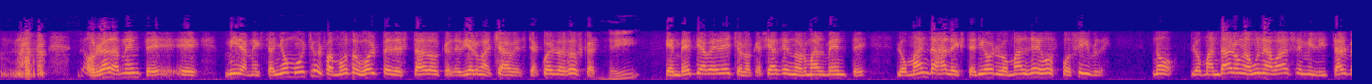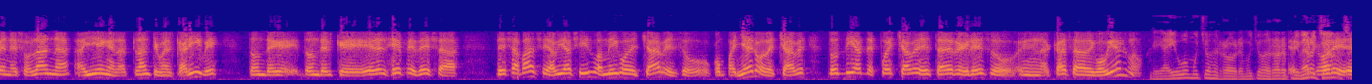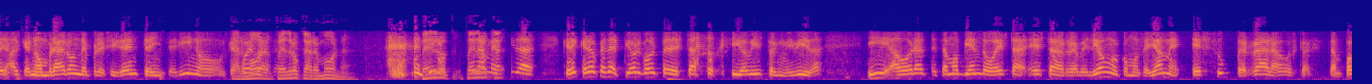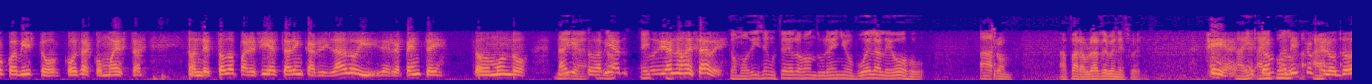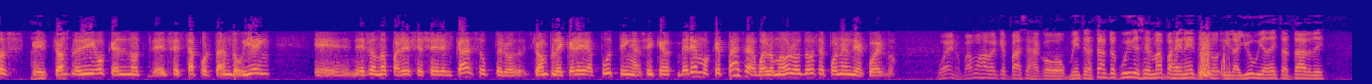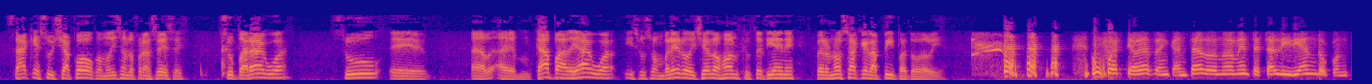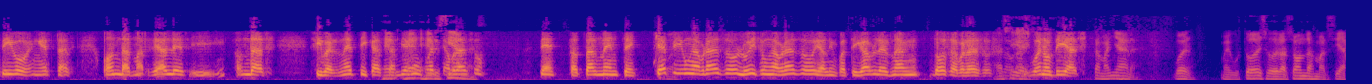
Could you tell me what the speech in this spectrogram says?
Honradamente, eh, mira, me extrañó mucho el famoso golpe de Estado que le dieron a Chávez. ¿Te acuerdas, Oscar? Sí. Que en vez de haber hecho lo que se hace normalmente, lo mandas al exterior lo más lejos posible. No, lo mandaron a una base militar venezolana ahí en el Atlántico, en el Caribe, donde, donde el que era el jefe de esa de esa base había sido amigo de Chávez o compañero de Chávez. Dos días después Chávez está de regreso en la casa de gobierno. Y ahí hubo muchos errores, muchos errores. Primero Chávez... Eh, al que nombraron de presidente interino. Carmona, Pedro Carmona. Pedro, Pedro creo que es el peor golpe de Estado que yo he visto en mi vida. Y ahora estamos viendo esta, esta rebelión, o como se llame, es súper rara, Oscar. Tampoco he visto cosas como estas donde todo parecía estar encarrilado y de repente todo el mundo, nadie todavía, no, eh, todavía no se sabe. Como dicen ustedes los hondureños, vuélale ojo a Trump para hablar de Venezuela. Sí, Trump ha dicho que los dos, que Trump le dijo que él, no, él se está portando bien, eh, eso no parece ser el caso, pero Trump le cree a Putin, así que veremos qué pasa, o a lo mejor los dos se ponen de acuerdo. Bueno, vamos a ver qué pasa, Jacobo. Mientras tanto, cuídese el mapa genético y la lluvia de esta tarde. Saque su chapeau, como dicen los franceses, su paraguas, su eh, capa de agua y su sombrero de Sherlock Holmes que usted tiene, pero no saque la pipa todavía. Un fuerte abrazo, encantado nuevamente estar lidiando contigo en estas ondas marciales y ondas cibernéticas. También un fuerte abrazo Bien, totalmente. Chefi, un abrazo, Luis, un abrazo y al infatigable Hernán, dos abrazos. Así es. buenos días. Hasta mañana. Bueno, me gustó eso de las ondas marciales.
